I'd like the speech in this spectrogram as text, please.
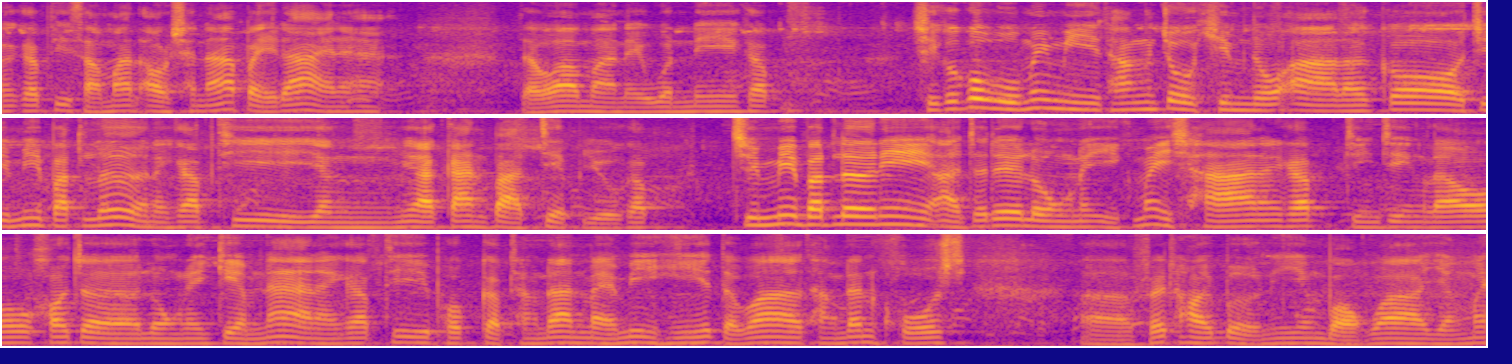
นะครับที่สามารถเอาชนะไปได้นะฮะแต่ว่ามาในวันนี้ครับ ชิคาโกบูไม่มีทั้งโจคิมโนอาแล้วก็จิมมี่บัตเลอร์นะครับที่ยังมีอาการบาดเจ็บอยู่ครับจิมมี่บัตเลอร์นี่อาจจะได้ลงในอีกไม่ช้านะครับ จริงๆแล้วเขาจะลงในเกมหน้านะครับ ที่พบกับทางด้านไมอามี่ฮีทแต่ว่าทางด้านโค้ชเฟรดฮอยเบิร์กนี่ยังบอกว่ายังไม่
